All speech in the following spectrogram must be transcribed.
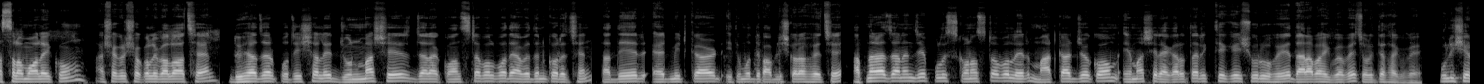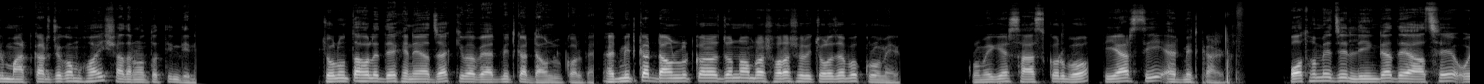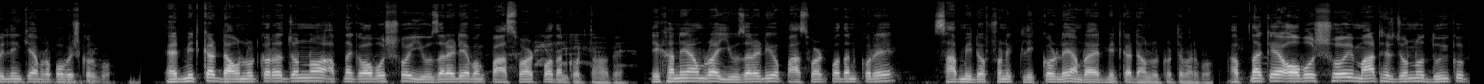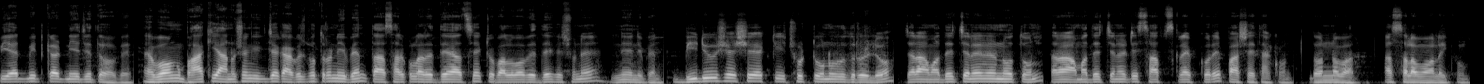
আসসালামু আলাইকুম। আশা করি সকলে ভালো আছেন। দুই হাজার পঁচিশ সালের জুন মাসের যারা কনস্টেবল পদে আবেদন করেছেন, তাদের অ্যাডমিট কার্ড ইতিমধ্যে পাবলিশ করা হয়েছে। আপনারা জানেন যে পুলিশ কনস্টেবলের মাঠ কার্যক্রম এ মাসের এগারো তারিখ থেকে শুরু হয়ে ধারাবাহিকভাবে চলতে থাকবে। পুলিশের মাঠ কার্যক্রম হয় সাধারণত তিন দিন। চলুন তাহলে দেখে নেওয়া যাক কীভাবে অ্যাডমিট কার্ড ডাউনলোড করবেন। অ্যাডমিট কার্ড ডাউনলোড করার জন্য আমরা সরাসরি চলে যাব ক্রোমে। ক্রোমে গিয়ে সার্চ করব টিআরসি অ্যাডমিট কার্ড। প্রথমে যে লিঙ্কটা দেওয়া আছে, ওই লিঙ্কে আমরা প্রবেশ করব। অ্যাডমিট কার্ড ডাউনলোড করার জন্য আপনাকে অবশ্যই ইউজার আইডি এবং পাসওয়ার্ড প্রদান করতে হবে। এখানে আমরা ইউজার আইডি ও পাসওয়ার্ড প্রদান করে সাবমিট অপশনে ক্লিক করলে আমরা অ্যাডমিট কার্ড ডাউনলোড করতে পারব। আপনাকে অবশ্যই মাঠের জন্য দুই কপি অ্যাডমিট কার্ড নিয়ে যেতে হবে এবং বাকি আনুষঙ্গিক যে কাগজপত্র নেবেন তা সার্কুলারে দেওয়া আছে, একটু ভালোভাবে দেখে শুনে নিয়ে নেবেন। ভিডিও শেষে একটি ছোট্ট অনুরোধ রইল, যারা আমাদের চ্যানেলে নতুন, তারা আমাদের চ্যানেলটি সাবস্ক্রাইব করে পাশে থাকুন। ধন্যবাদ। আসসালামু আলাইকুম।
